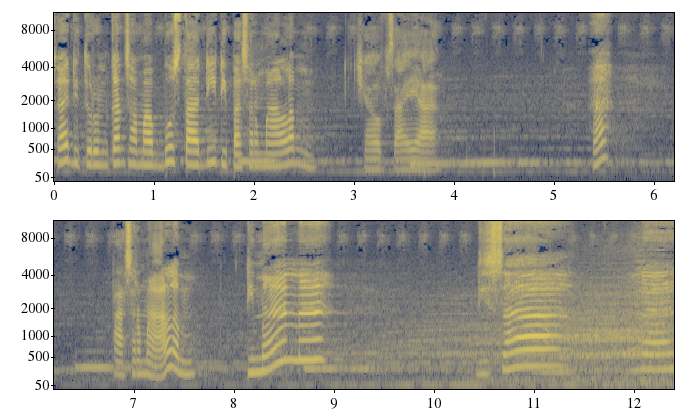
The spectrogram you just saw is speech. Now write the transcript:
saya diturunkan sama bus tadi di pasar malam. Jawab saya. Pasar malam? Di mana? Di sana.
